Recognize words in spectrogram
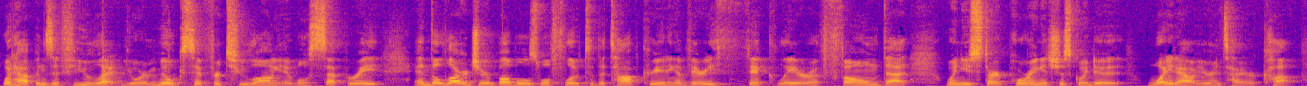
What happens if you let your milk sit for too long, it will separate and the larger bubbles will float to the top, creating a very thick layer of foam that when you start pouring, it's just going to white out your entire cup.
